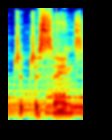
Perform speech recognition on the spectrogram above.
Just, saying.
